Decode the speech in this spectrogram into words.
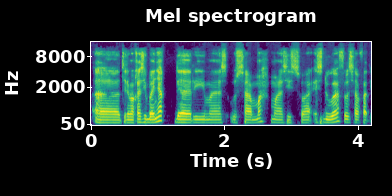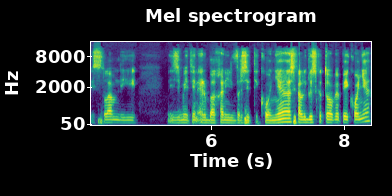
Uh, terima kasih banyak dari Mas Usama mahasiswa S2 Filsafat Islam di Nizamiddin Erbakan University Konya sekaligus ketua PP Konya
